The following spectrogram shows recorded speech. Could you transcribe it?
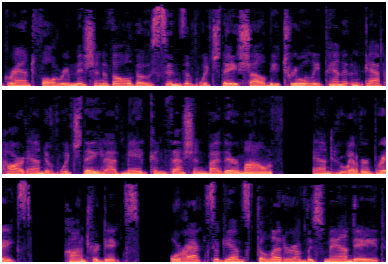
grant full remission of all those sins of which they shall be truly penitent at heart and of which they have made confession by their mouth, and whoever breaks, contradicts, or acts against the letter of this mandate,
